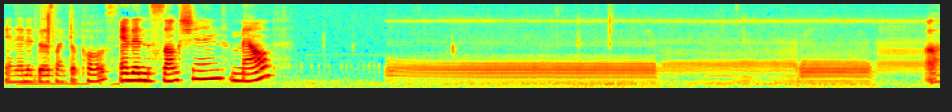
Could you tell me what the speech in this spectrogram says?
And then it does like the pulse. And then the suction mouth Uh.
